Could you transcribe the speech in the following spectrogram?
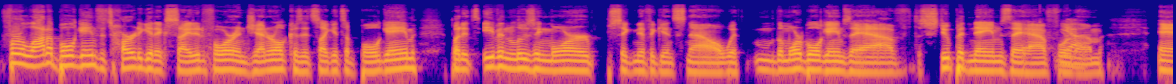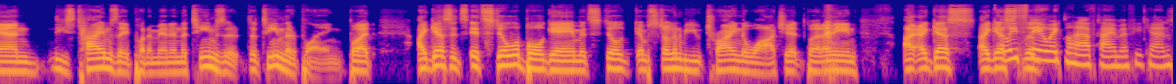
for a lot of bowl games, it's hard to get excited for in general because it's like it's a bowl game, but it's even losing more significance now with the more bowl games they have, the stupid names they have for Yeah. them. and these times they put them in and the teams the team they're playing. But I guess it's it's still a bowl game. It's still I'm still going to be trying to watch it, but I mean. I, I, guess I guess at least the, stay awake till halftime if you can.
